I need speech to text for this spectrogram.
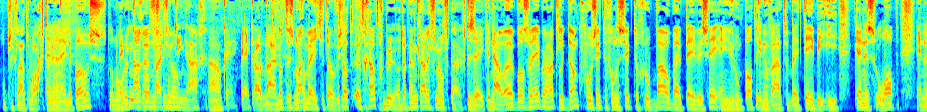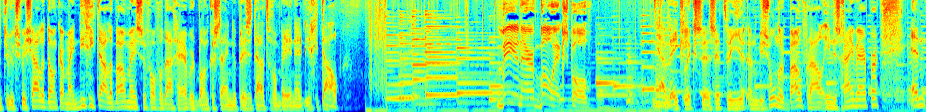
op zich laten wachten. En een hele poos? Dan hoor ik, ik toch wel vijf tot tien jaar. Ah, oké. Kijk, oh, nou, dat is nog een beetje het overzicht. Dat, het gaat gebeuren, daar ben ik eigenlijk van overtuigd. Zeker. Nou, uh, Bas Weber, hartelijk dank. Voorzitter van de sectorgroep Bouw bij PwC... en Jeroen Pat, innovator bij TBI Kennis Lab. En natuurlijk speciale dank aan mijn digitale bouwmeester van vandaag... Herbert Blankenstein, de presentator van BNR Digitaal. BNR Bouwexpo. Ja, wekelijks eh, zetten we hier een bijzonder bouwverhaal in de schijnwerper. En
